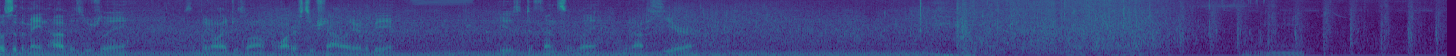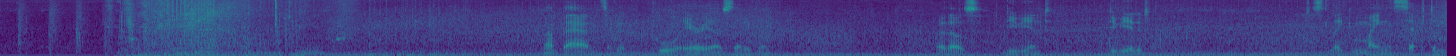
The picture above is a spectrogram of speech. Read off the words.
Close to the main hub is usually something I like as well. Water's too shallow here to be used defensively. Not here. Hmm. Not bad. It's like a cool area aesthetically. Oh, that was deviant. Deviated. Just like mine septum.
